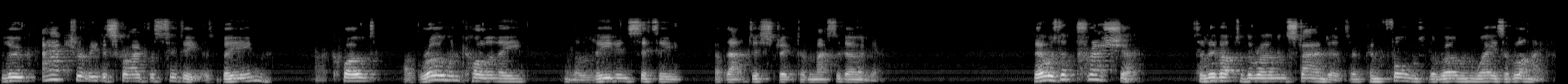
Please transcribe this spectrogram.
Luke accurately described the city as being quote, a Roman colony and the leading city of that district of Macedonia. There was a pressure to live up to the Roman standards and conform to the Roman ways of life.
